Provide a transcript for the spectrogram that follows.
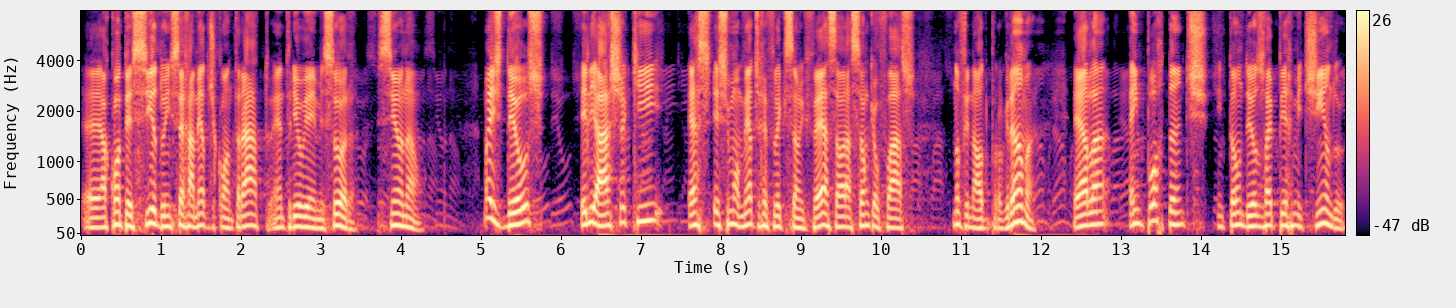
é, acontecido o encerramento de contrato entre eu e a emissora? Sim ou não? Mas Deus, ele acha que esse momento de reflexão e fé, essa oração que eu faço no final do programa, ela é importante. Então Deus vai permitindo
